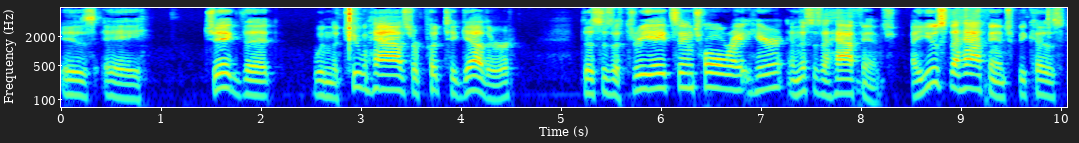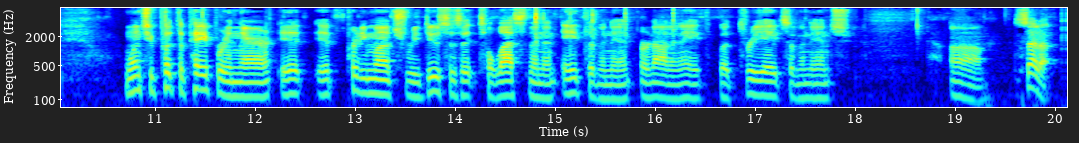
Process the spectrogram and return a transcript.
is a jig that when the two halves are put together, this is a 3 8 inch hole right here, and this is a half inch. I use the half inch because once you put the paper in there, it, it pretty much reduces it to less than an eighth of an inch, or not an eighth, but 3 eighths of an inch uh, setup.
